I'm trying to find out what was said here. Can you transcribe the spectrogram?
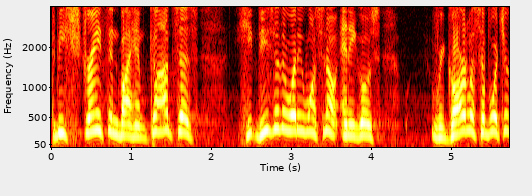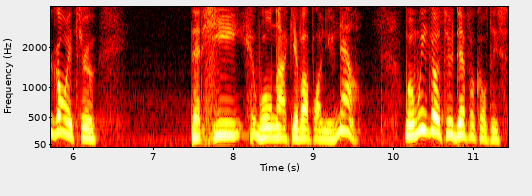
to be strengthened by Him. God says, he, These are the, what He wants to know. And He goes, regardless of what you're going through, that He will not give up on you. Now, when we go through difficulties,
